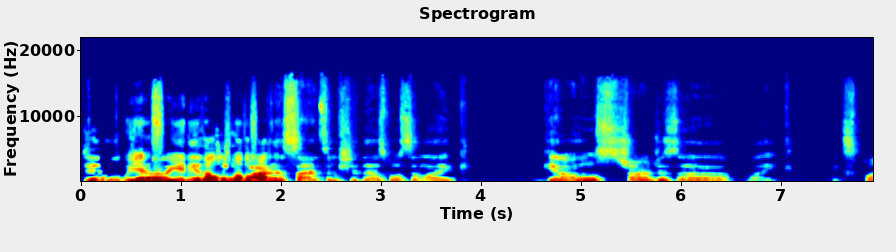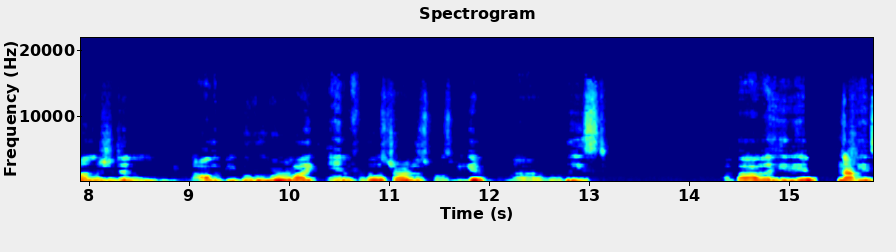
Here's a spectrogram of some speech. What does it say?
Didn't, We didn't free any of didn't those Joe motherfuckers. Biden sign some shit that was supposed to like get all those charges uh like expunged and all the people who were like in for those charges supposed to be getting uh, released. I thought that he did. No, He had,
